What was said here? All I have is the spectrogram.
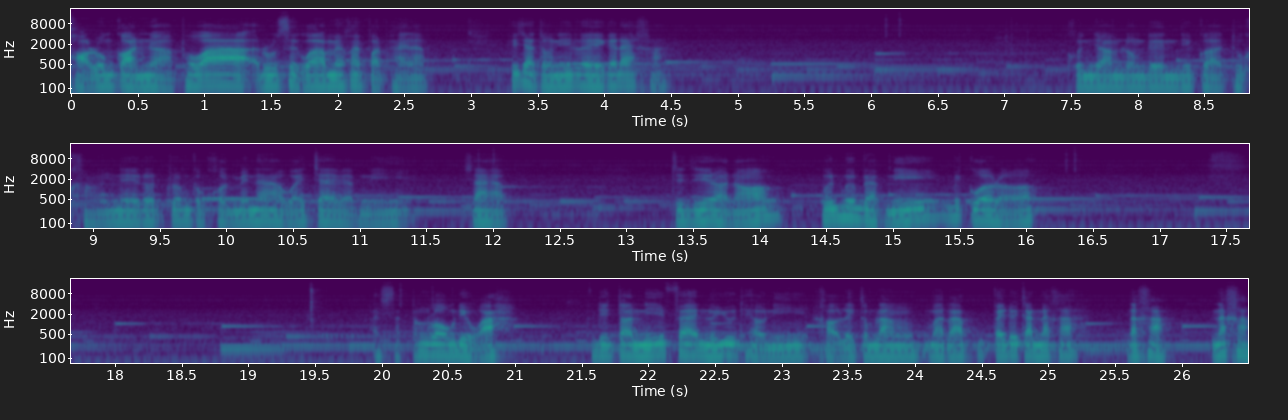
ขอลงก่อนเนอะเพราะว่ารู้สึกว่าไม่ค่อยปลอดภัยแล้ว พี่จัดตรงนี้เลยก็ได้ค่ะ คุณยอมลงเดินดีกว่าถูกขังอยู่ในรถร่วมกับคนไม่น่าไว้ใจแบบนี้ ใช่ครับจะดีหรอน้องมืดๆแบบนี้ไม่กลัวเหรอไอสัตว์ต้องลงดิวะพอดีตอนนี้แฟนหนูอยู่แถวนี้ เขาเลยกำลังมารับไปด้วยกันนะคะ นะคะ นะคะ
